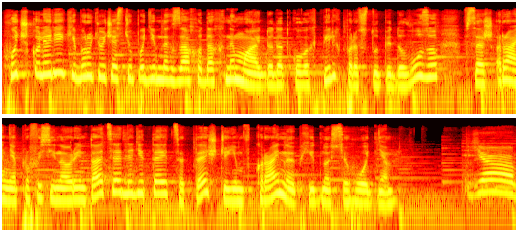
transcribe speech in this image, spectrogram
Хоч школярі, які беруть участь у подібних заходах, не мають додаткових пільг при вступі до вузу, все ж рання професійна орієнтація для дітей це те, що їм вкрай необхідно сьогодні. Я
